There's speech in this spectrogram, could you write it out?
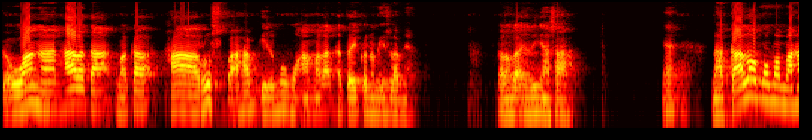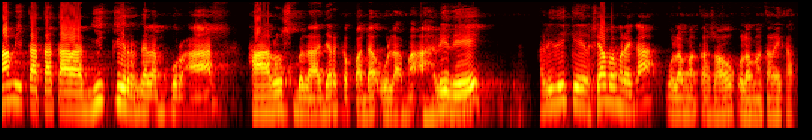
keuangan, harta, maka harus paham ilmu muamalat atau ekonomi Islamnya. Kalau enggak nanti nyasar. Ya. Nah, kalau mau memahami tata cara zikir dalam Quran, harus belajar kepada ulama ahli zikir. Ahli zikir. Siapa mereka? Ulama tasawuf, ulama tarekat.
